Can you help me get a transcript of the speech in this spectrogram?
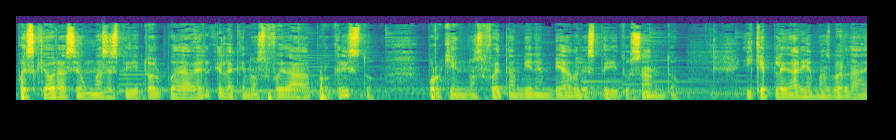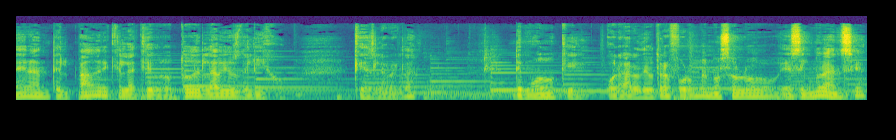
Pues qué oración más espiritual puede haber que la que nos fue dada por Cristo, por quien nos fue también enviado el Espíritu Santo, y qué plegaria más verdadera ante el Padre que la que brotó de labios del Hijo, que es la verdad. De modo que orar de otra forma no solo es ignorancia,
